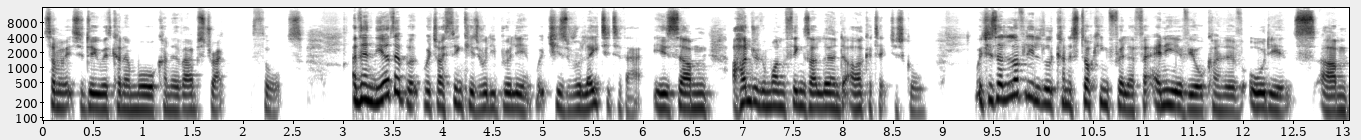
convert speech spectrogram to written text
some of it's to do with kind of more kind of abstract thoughts. And then the other book, which I think is really brilliant, which is related to that, is um, 101 Things I Learned at Architecture School, which is a lovely little kind of stocking filler for any of your kind of audience um,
